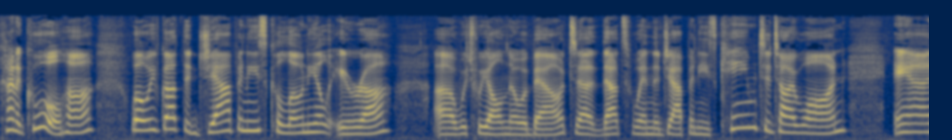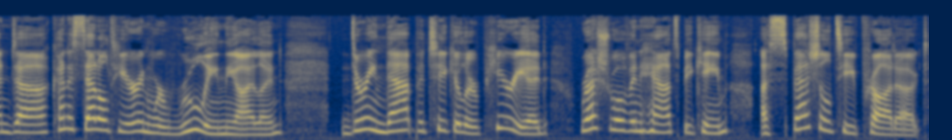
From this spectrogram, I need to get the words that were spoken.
Kind of cool, huh? Well, we've got the Japanese colonial era. Uh, which we all know about. Uh, that's when the Japanese came to Taiwan and uh, kind of settled here and were ruling the island. During that particular period, rush woven hats became a specialty product.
